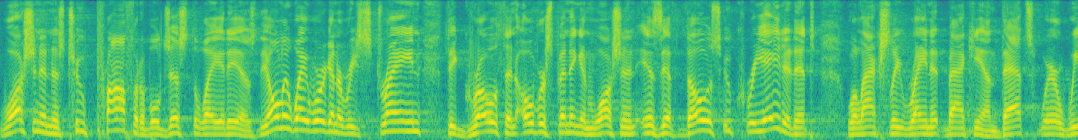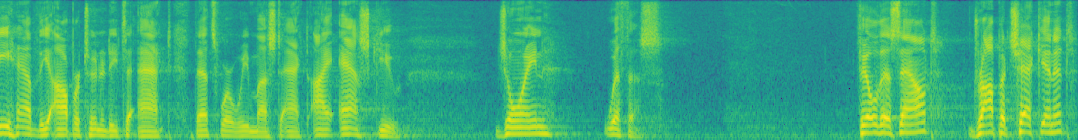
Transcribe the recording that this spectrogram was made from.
Washington is too profitable just the way it is. The only way we're going to restrain the growth and overspending in Washington is if those who created it will actually rein it back in. That's where we have the opportunity to act. That's where we must act. I ask you, join with us. Fill this out, drop a check in it,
